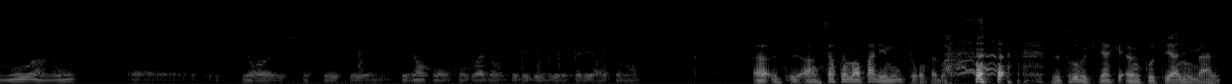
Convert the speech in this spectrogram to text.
mot, un nom euh, sur, sur ces, ces, ces gens qu'on voit dans ce DVD, vous les appelleriez comment? Ah, Certainement pas les moutons d'abord. Je trouve qu'il y a un côté animal.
